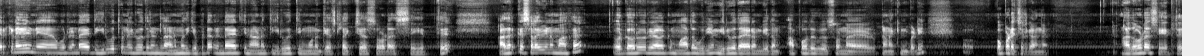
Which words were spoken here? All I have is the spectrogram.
ஏற்கனவே ஒரு ரெண்டாயிரத்தி இருபத்தொன்று இருபத்தி ரெண்டில் அனுமதிக்கப்பட்ட ரெண்டாயிரத்தி நானூற்றி இருபத்தி மூணு கெஸ்ட் லெக்சர்ஸோடு சேர்த்து அதற்கு செலவினமாக ஒரு கௌரவியாளருக்கு மாத ஊதியம் இருபதாயிரம் வீதம். அப்போது சொன்ன கணக்கின்படி ஒப்படைச்சிருக்காங்க. அதோடு சேர்த்து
